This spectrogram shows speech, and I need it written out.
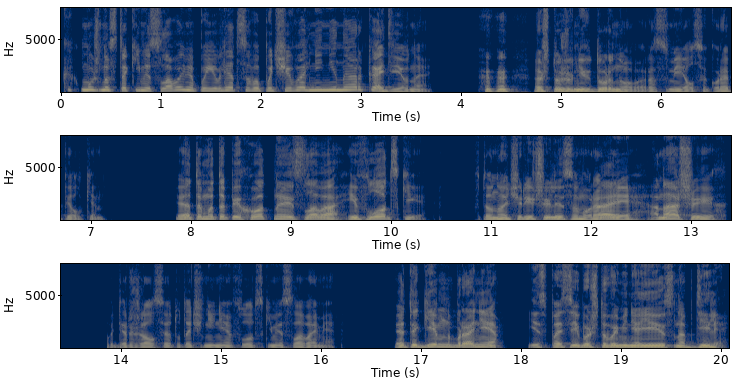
Как можно с такими словами появляться в опочивальне Нины Аркадьевны?» «Ха -ха, а что же в них дурного?» — рассмеялся Куропелкин. Это мотопехотные слова, и флотские. В ту ночь решили самураи, а наши их...» Удержался от уточнения флотскими словами. «Это гимн броне, и спасибо, что вы меня ею снабдили!»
